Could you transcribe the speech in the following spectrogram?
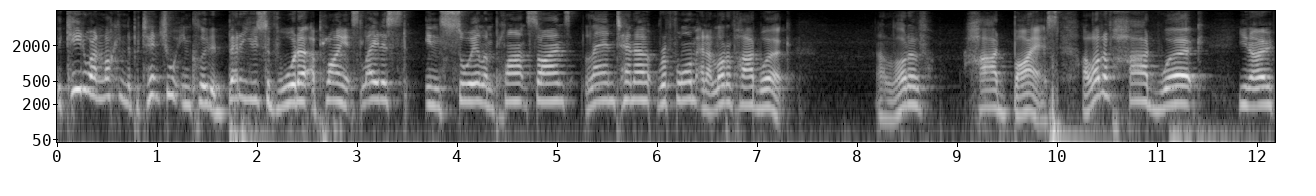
the key to unlocking the potential included better use of water, applying its latest in soil and plant science, land tenure reform, and a lot of hard work. A lot of hard bias. A lot of hard work you know,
